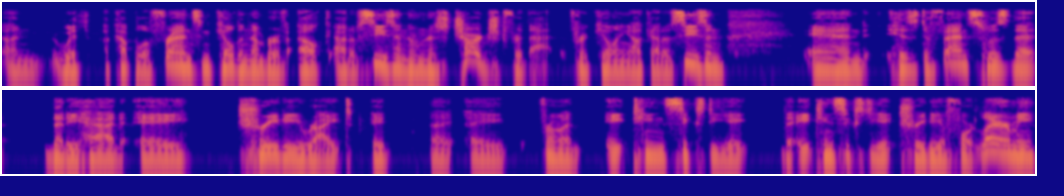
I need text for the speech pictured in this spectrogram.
on, with a couple of friends and killed a number of elk out of season and was charged for that, for killing elk out of season. And his defense was that, that he had a treaty right, a, a, a from an 1868 the 1868 Treaty of Fort Laramie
